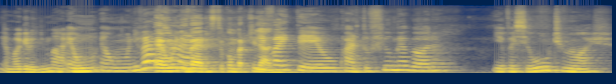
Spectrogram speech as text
É uma grande mar... é, um, é um universo. É um né? universo E compartilhado. vai ter o quarto filme agora. E vai ser o último, eu acho.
